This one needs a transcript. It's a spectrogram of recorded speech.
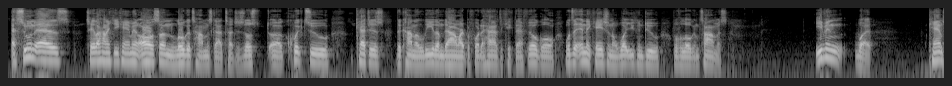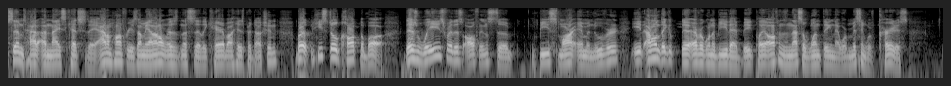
As soon as Taylor Heinicke came in, all of a sudden Logan Thomas got touches. Those uh, quick two catches to kind of lead them down right before the half to kick that field goal was an indication of what you can do with Logan Thomas. Even what Cam Sims had a nice catch today. Adam Humphries, I mean, I don't necessarily care about his production, but he still caught the ball. There's ways for this offense to be smart and maneuver. I don't think they're ever going to be that big play offense, and that's the one thing that we're missing with Curtis.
